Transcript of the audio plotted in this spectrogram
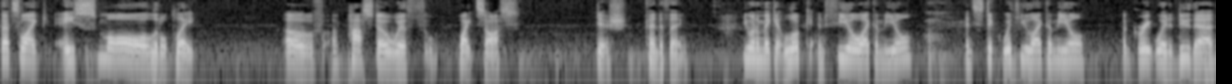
That's like a small little plate of a pasta with white sauce dish kind of thing. You want to make it look and feel like a meal and stick with you like a meal. A great way to do that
